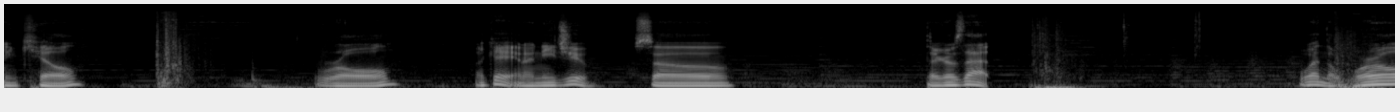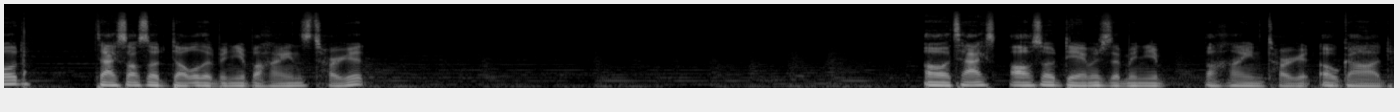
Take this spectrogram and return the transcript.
And kill. Roll. Okay, and I need you. So... There goes that. What in the world? Attacks also double the minion behind's target. Oh, attacks also damage the minion behind target. Oh god.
